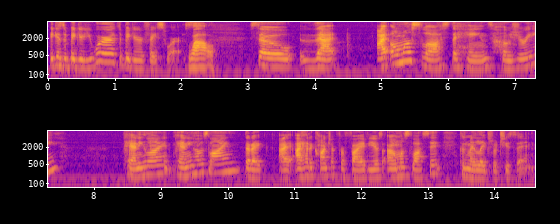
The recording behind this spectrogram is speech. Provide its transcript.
Because the bigger you were, the bigger your face was. Wow. So that I almost lost the Hanes hosiery panty line, pantyhose line that I, I, I had a contract for five years. I almost lost it because my legs were too thin.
